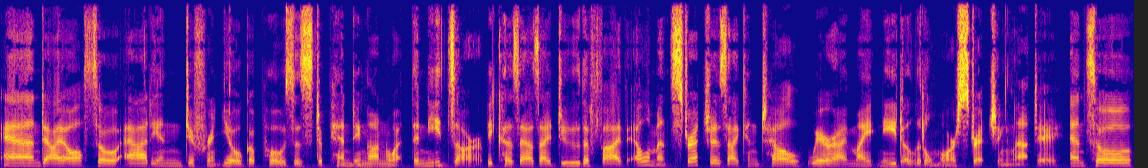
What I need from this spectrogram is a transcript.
And I also add in different yoga poses depending on what the needs are. Because as I do the five element stretches, I can tell where I might need a little more stretching that day. And so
